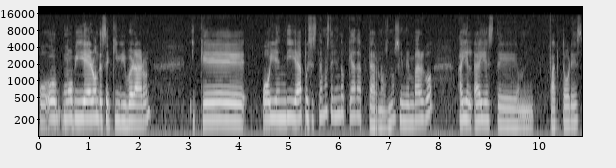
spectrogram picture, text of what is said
o, movieron, desequilibraron, y que hoy en día pues estamos teniendo que adaptarnos, ¿no? Sin embargo, hay, hay este factores,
